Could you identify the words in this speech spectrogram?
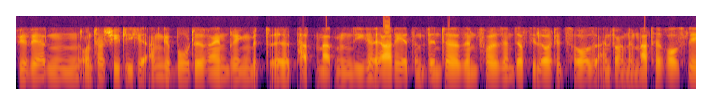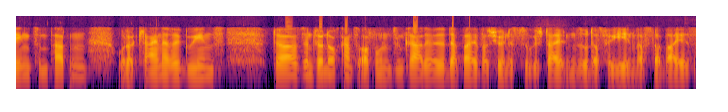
Wir werden unterschiedliche Angebote reinbringen mit äh, Puttmatten, die gerade jetzt im Winter sinnvoll sind, dass die Leute zu Hause einfach eine Matte rauslegen zum Putten oder kleinere Greens. Da sind wir noch ganz offen und sind gerade dabei, was Schönes zu gestalten, so dass für jeden was dabei ist.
